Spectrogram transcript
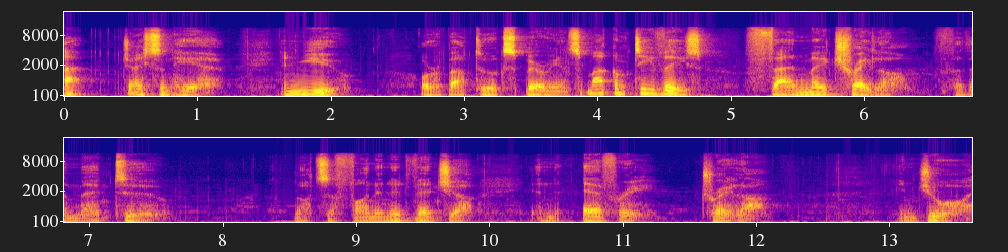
Ah, Jason here, and you are about to experience Malcolm TV's fan-made trailer for The Meg 2. Lots of fun and adventure in every trailer. Enjoy.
